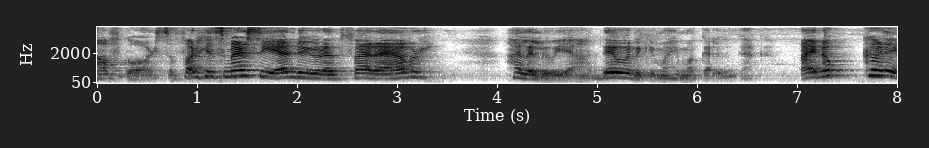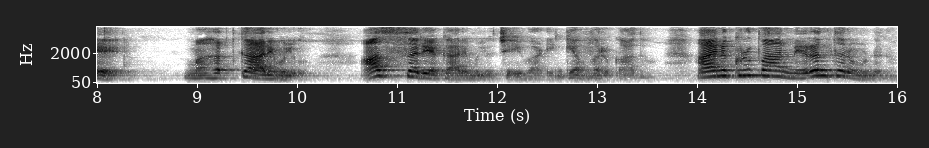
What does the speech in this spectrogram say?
of gods for his mercy endureth యూరత్ ఫర్ ఎవర్ హలలుయ దేవునికి మహిమ కలుగుగాక. ఆయన ఒక్కడే మహత్కార్యములు ఆశ్చర్య కార్యములు చేయవాడు ఇంకెవ్వరు కాదు. ఆయన కృప నిరంతరం ఉండును.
